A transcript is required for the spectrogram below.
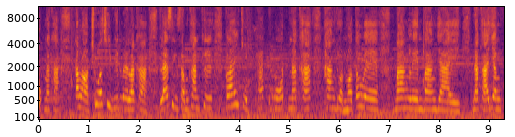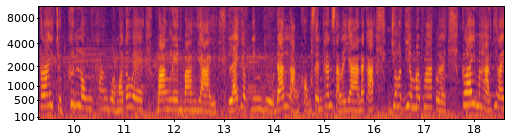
คนะคะ ตลอดชั่วชีวิตเลยล่ะค่ะ และสิ่งสำคัญคือใกล้จุดพักรถนะคะ ทางด่วนมอเตอร์เวย์บางเลนบางใหญ่นะคะ ยังใกล้จุดขึ้นลงทางด่วนมอเตอร์เวย์บางเลนบางใหญ่ และยังยังอยู่ด้านหลังของเซ็นทรัลสารยานะคะ ยอดเยี่ยมมากๆเลย ใกล้มหาวิทยาลัย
